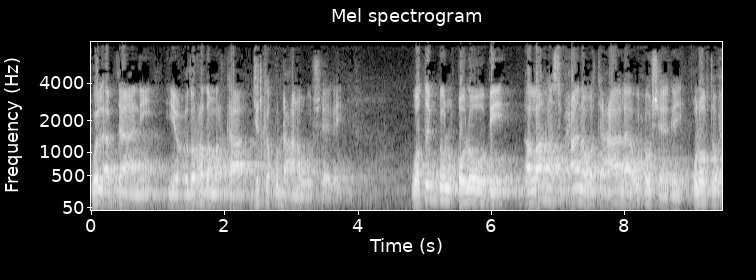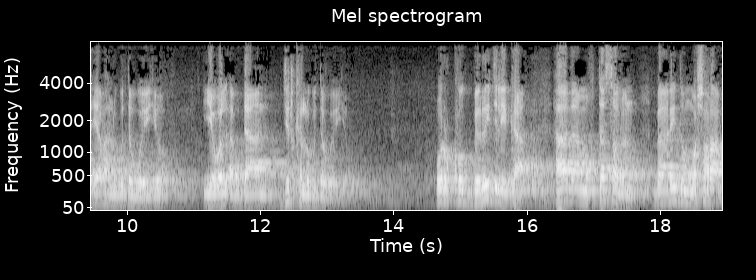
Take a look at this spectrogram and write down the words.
wاlabdaani iyo cudurrada markaa jidhka ku dhacana wuu sheegay waib lquluubi allahna subxaana wa tacaala wuxuu sheegay quluubta waxyaabaha lagu daweeyo iyo wlabdaan jidhka lagu daweeyo. Urkub birijlika haadaa muqtasalun baaridun wa sharaab.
